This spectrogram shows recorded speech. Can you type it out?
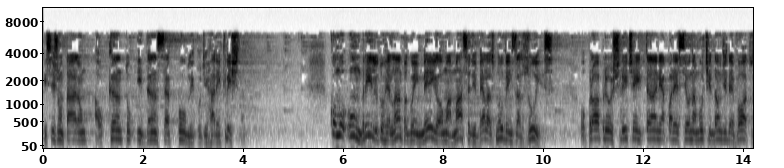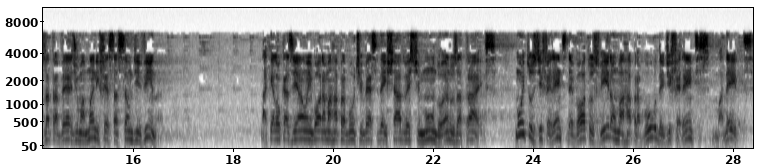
e se juntaram ao canto e dança público de Hare Krishna. Como um brilho do relâmpago em meio a uma massa de belas nuvens azuis, o próprio Sri Chaitanya apareceu na multidão de devotos através de uma manifestação divina Naquela ocasião, embora Mahaprabhu tivesse deixado este mundo anos atrás, muitos diferentes devotos viram Mahaprabhu de diferentes maneiras.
